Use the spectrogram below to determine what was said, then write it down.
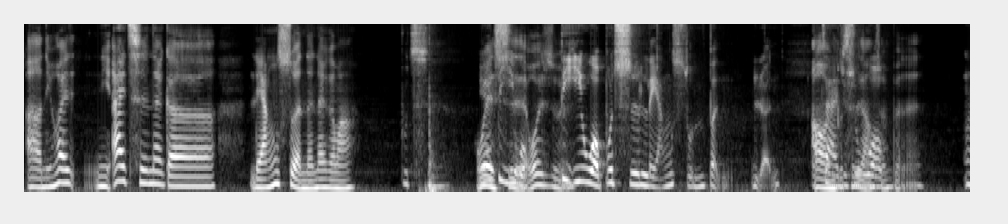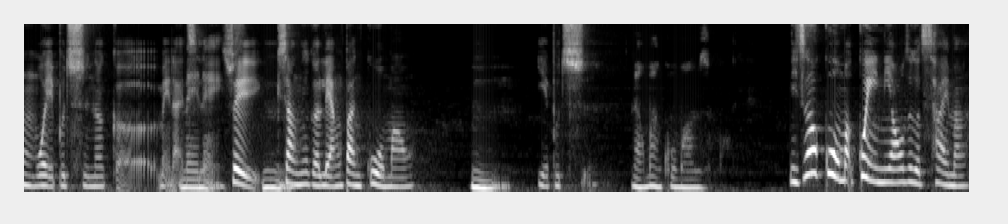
呃，你会你爱吃那个凉笋的那个吗？不吃，我也是，我也是。第一我不吃凉笋本人，哦，再就是我。嗯，我也不吃那个美乃滋，美乃所以像那个凉拌过猫，嗯，也不吃。凉拌过猫是什么？你知道过猫贵鸟这个菜吗？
